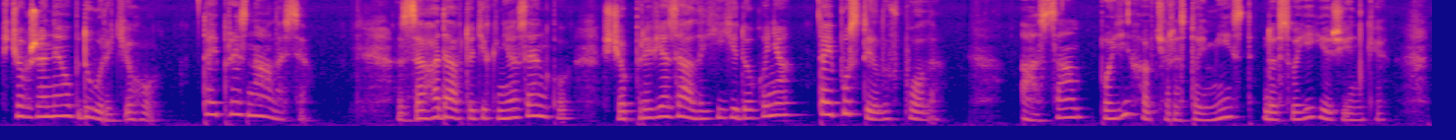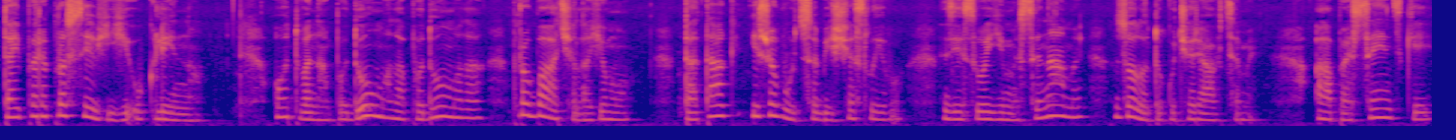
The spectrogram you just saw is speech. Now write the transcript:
що вже не обдурить його, та й призналася. Загадав тоді князенко, щоб прив'язали її до коня та й пустили в поле. А сам поїхав через той міст до своєї жінки та й перепросив її уклінно. От вона подумала, подумала, пробачила йому, та так і живуть собі щасливо зі своїми синами золотокучерявцями. А Песинський,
